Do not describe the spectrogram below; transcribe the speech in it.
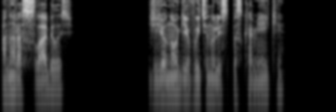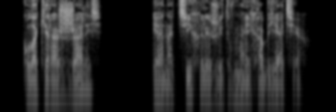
Она расслабилась, ее ноги вытянулись по скамейке, кулаки разжались, и она тихо лежит в моих объятиях.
